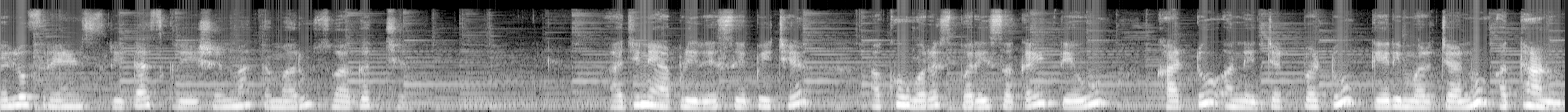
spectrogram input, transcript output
હેલો ફ્રેન્ડ્સ રીટાસ ક્રિએશનમાં તમારું સ્વાગત છે. આજની આપણી રેસીપી છે, આખું વરસ ભરી શકાય તેવું ખાટું અને ચટપટું કેરી મરચાંનું અથાણું.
